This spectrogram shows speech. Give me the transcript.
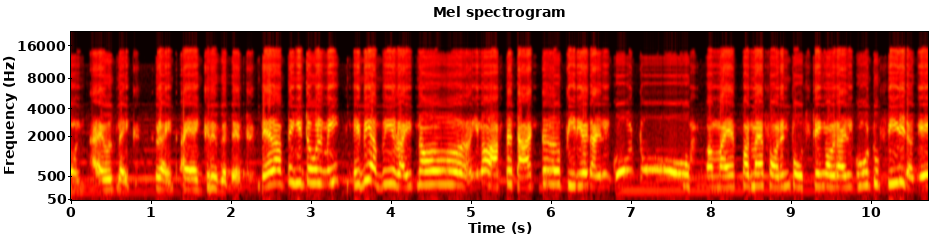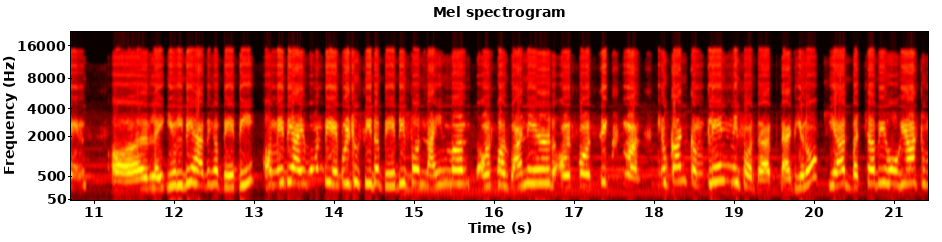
own. I was like, right, I agree with it. Thereafter, he told me, maybe abhi right now, uh, you know, after that uh, period, I'll go to uh, my for my foreign posting or I'll go to field again or like you'll be having a baby or maybe I won't be able to see the baby for nine months or for one year or for six months. You can't complain me for that. That you know कि यार बच्चा भी हो गया तुम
